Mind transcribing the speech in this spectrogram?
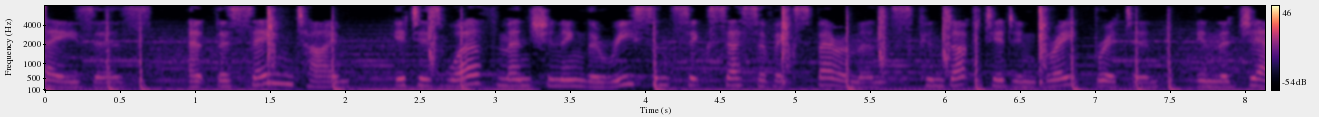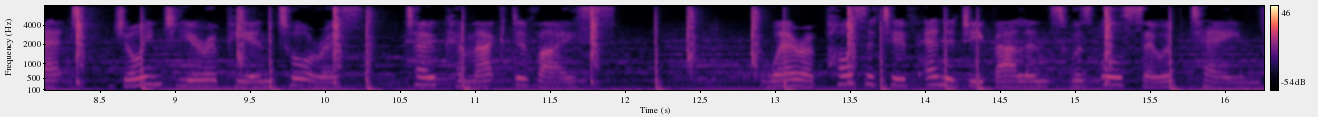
lasers. At the same time, it is worth mentioning the recent success of experiments conducted in Great Britain, in the JET, Joint European Torus, tokamak device where a positive energy balance was also obtained.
